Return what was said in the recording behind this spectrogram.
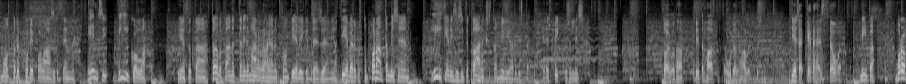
Moottoripodi palaa sitten ensi viikolla. Ja tota, toivotaan, että niitä määrärahoja nyt tuohon tieliikenteeseen ja tieverkoston parantamiseen liikenisi siitä kahdeksasta miljardista edes pikkusen lisää. Toivotaan siitä haastetta uudelle hallitukselle. Yes. Ketä, ketä he sitten ovatkaan. Niinpä. Moro,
